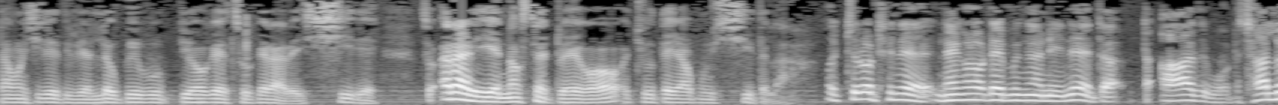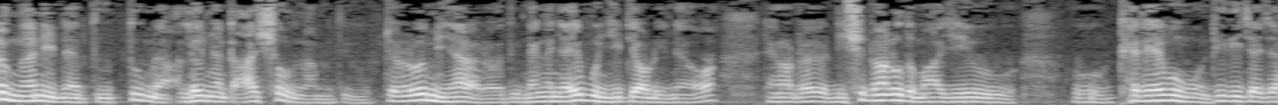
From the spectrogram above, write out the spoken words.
တာဝန်ရှိတဲ့လူတွေက လုပ်ပေးဖို့ ပြောခဲ့ဆိုခဲ့တာတွေ ရှိတယ်။အဲဒါတွေရဲ့ နောက်ဆက်တွဲ အကျိုးသက်ရောက်မှု ရှိသလား။ကျနော်ထင်တယ် နိုင်ငံတော်အတိုင်ပင်ခံအနေနဲ့ တခြားလုပ်ငန်းတွေနဲ့ သူ့မှာ အလုပ်တအားရှုပ်နေလား မသိဘူး။ကျနော်တို့ မြင်ရတာတော့ နိုင်ငံခြားရေးဝန်ကြီးတယောက်အနေနဲ့ ရွှေ့ပြောင်းအလုပ်သမားအရေးကို ထဲထဲဝင်ဝင်၊တိတိကျကျ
